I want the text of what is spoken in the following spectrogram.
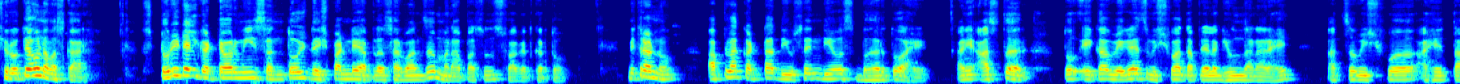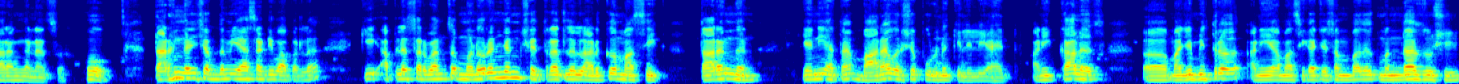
श्रोते हो नमस्कार. स्टोरीटेल कट्ट्यावर मी संतोष देशपांडे आपलं सर्वांचं मनापासून स्वागत करतो. मित्रांनो आपला कट्टा दिवसेंदिवस बहरतो आहे आणि आज तर तो एका वेगळ्याच विश्वात आपल्याला घेऊन जाणार आहे. आजचं विश्व आहे तारांगणाचं. हो तारांगण शब्द मी यासाठी वापरला की आपल्या सर्वांचं मनोरंजन क्षेत्रातलं लाडकं मासिक तारांगण यांनी आता बारा वर्ष पूर्ण केलेली आहेत. आणि कालच माझे मित्र आणि या मासिकाचे संपादक मंदार जोशी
